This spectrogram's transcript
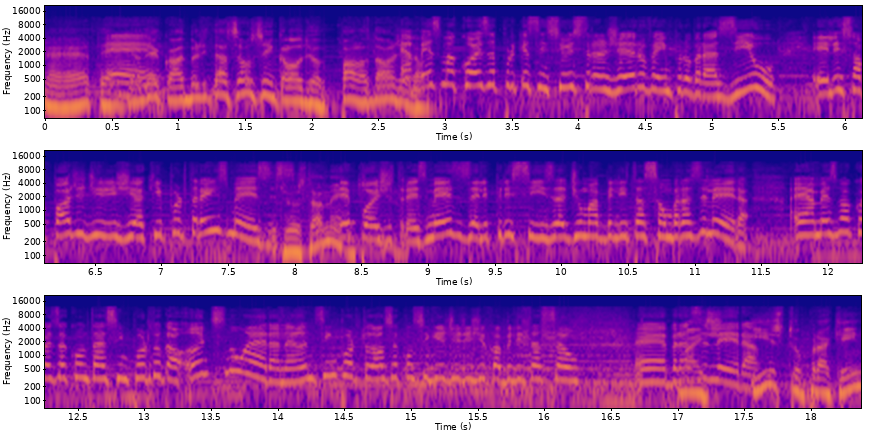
É, tem É. que adequar a habilitação sim, Cláudio. Paula, dá uma É a geral. mesma coisa porque assim, se o estrangeiro vem pro Brasil, ele só pode dirigir aqui por três meses. Justamente. Depois de três meses, ele precisa de uma habilitação brasileira. É a mesma coisa que acontece em Portugal. Antes não era, né? Antes em Portugal você conseguia dirigir com habilitação é, brasileira. Mas isto pra quem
